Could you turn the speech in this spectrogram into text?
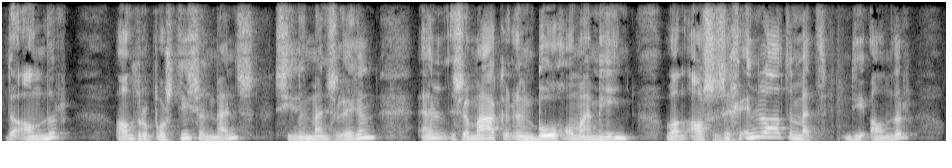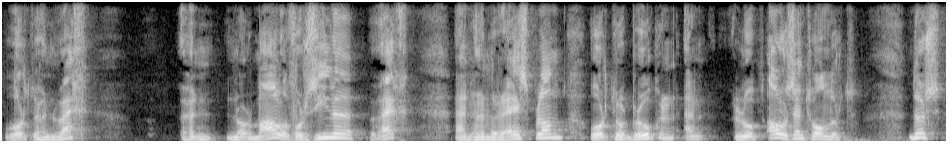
De ander, antroposties, een mens, zien een mens liggen en ze maken een boog om hem heen. Want als ze zich inlaten met die ander, wordt hun weg, hun normale voorziene weg en hun reisplan wordt doorbroken en loopt alles in het honderd. Dus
